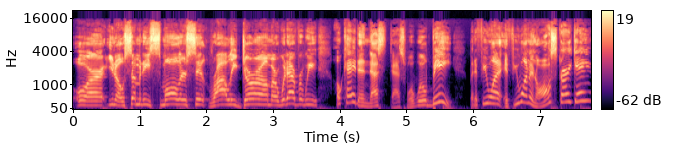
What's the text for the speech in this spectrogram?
or you know some of these smaller Raleigh, Durham, or whatever we okay, then that's that's what we'll be. But if you want if you want an All Star game,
